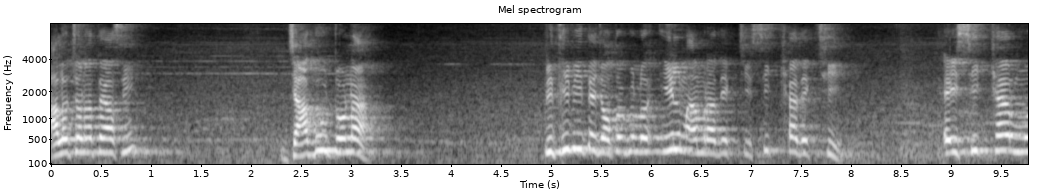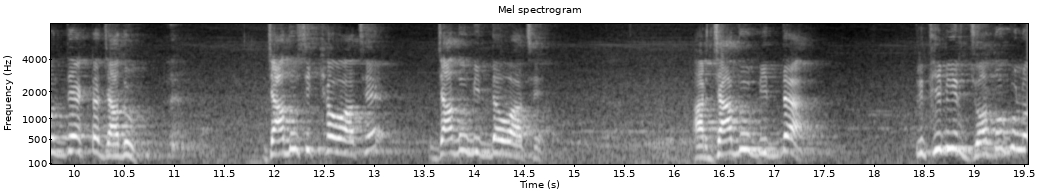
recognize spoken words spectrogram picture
আলোচনাতে আসি। জাদু টোনা। পৃথিবীতে যতগুলো ইলম আমরা দেখছি, শিক্ষা দেখছি, এই শিক্ষার মধ্যে একটা জাদু। জাদু শিক্ষাও আছে, জাদু বিদ্যাও আছে। আর জাদু বিদ্যা পৃথিবীর যতগুলো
